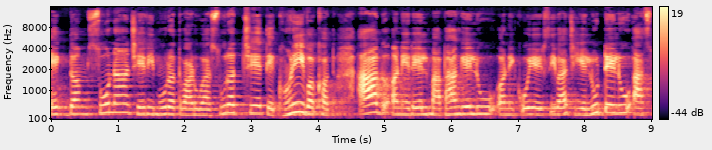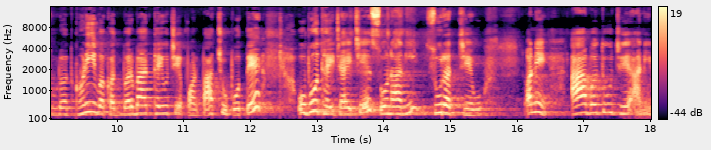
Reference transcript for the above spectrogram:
એકદમ સોના જેવી મૂરતવાળું આ સુરત છે. તે ઘણી વખત આગ અને રેલમાં ભાંગેલું અને કોઈએ શિવાજીએ લૂંટેલું. આ સુરત ઘણી વખત બરબાદ થયું છે, પણ પાછું પોતે ઊભું થઈ જાય છે સોનાની સુરત જેવું. અને આ બધું જે આની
